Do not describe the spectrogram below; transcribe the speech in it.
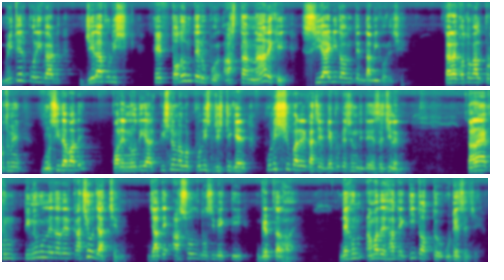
মৃতের পরিবার জেলা পুলিশের তদন্তের উপর আস্থা না রেখে সিআইডি তদন্তের দাবি করেছে। তারা গতকাল প্রথমে মুর্শিদাবাদে, পরে নদিয়ার কৃষ্ণনগর পুলিশ ডিস্ট্রিক্টের পুলিশ সুপারের কাছে ডেপুটেশন দিতে এসেছিলেন। তারা এখন তৃণমূল নেতাদের কাছেও যাচ্ছেন যাতে আসল দোষী ব্যক্তি গ্রেপ্তার হয়। দেখুন আমাদের হাতে কি তথ্য উঠে এসেছে।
